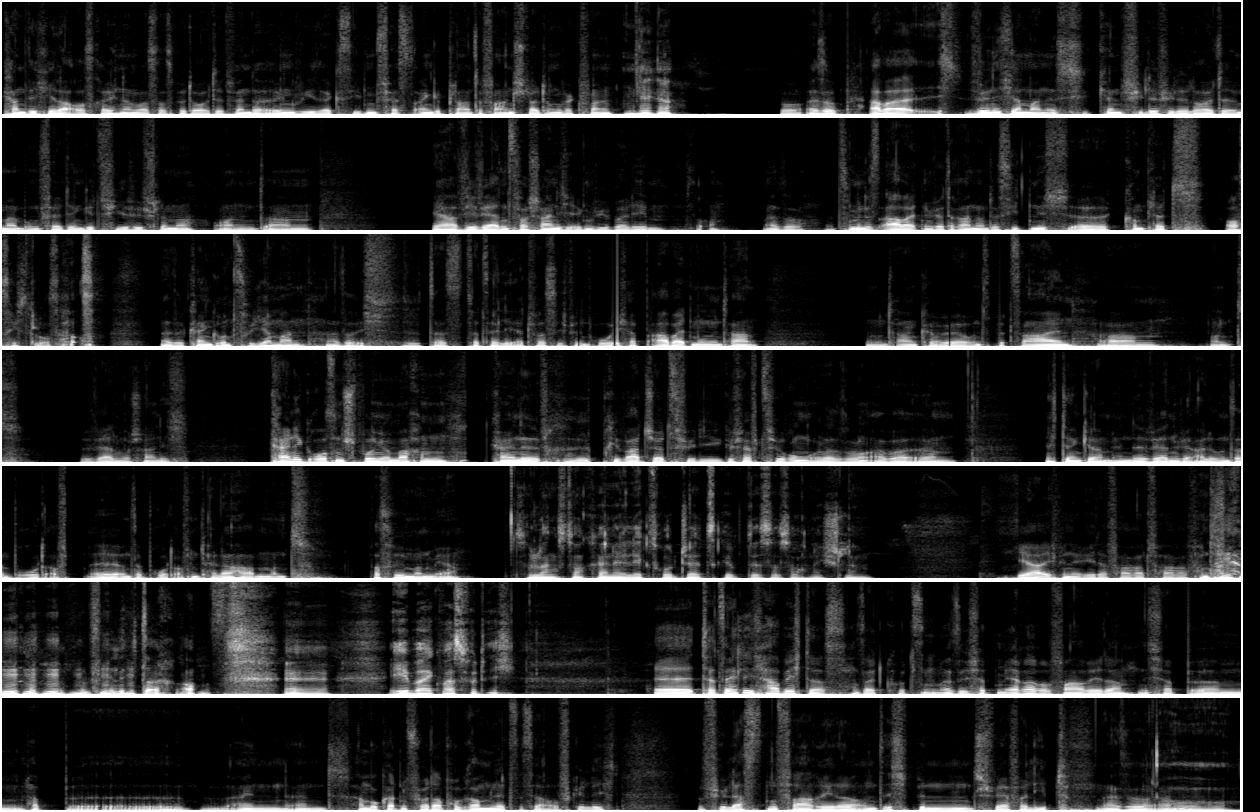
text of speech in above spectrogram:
kann sich jeder ausrechnen, was das bedeutet, wenn da irgendwie sechs, sieben fest eingeplante Veranstaltungen wegfallen. Ja. So, also, aber ich will nicht jammern. Ich kenne viele, viele Leute in meinem Umfeld, denen geht es viel, viel schlimmer. Und ähm, ja, wir werden es wahrscheinlich irgendwie überleben. So. Also zumindest arbeiten wir dran und es sieht nicht äh, komplett aussichtslos aus. Also kein Grund zu jammern. Also ich, das ist tatsächlich etwas, ich bin froh, ich habe Arbeit momentan Momentan können wir uns bezahlen ähm, und wir werden wahrscheinlich keine großen Sprünge machen, keine Privatjets für die Geschäftsführung oder so, aber ähm, ich denke, am Ende werden wir alle unser Brot auf, äh, unser Brot auf dem Teller haben und was will man mehr? Solange es noch keine Elektrojets gibt, ist das auch nicht schlimm. Ja, ich bin ja eh der Fahrradfahrer, von daher bin ich da raus. Äh, E-Bike was für dich? Äh, tatsächlich habe ich das seit kurzem. Also ich habe mehrere Fahrräder. Ich habe ähm, hab, äh, ein, ein, Hamburg hat ein Förderprogramm letztes Jahr aufgelegt für Lastenfahrräder und ich bin schwer verliebt. Also ähm, oh.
